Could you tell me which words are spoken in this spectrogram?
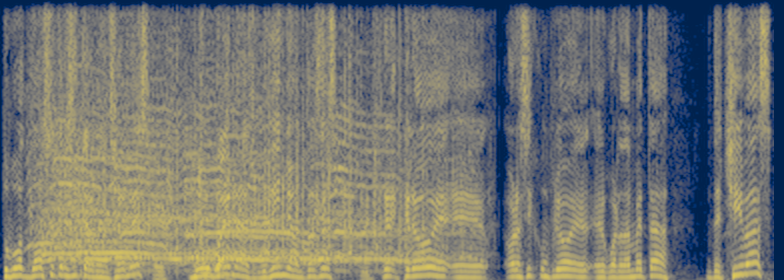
Tuvo dos o tres intervenciones muy buenas, Gudiño. Entonces, cre- creo, eh, eh, ahora sí cumplió el, el guardameta de Chivas.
